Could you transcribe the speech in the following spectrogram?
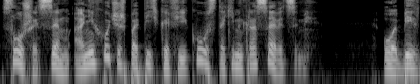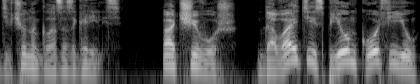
«Слушай, Сэм, а не хочешь попить кофейку с такими красавицами?» У обеих девчонок глаза загорелись. «А чего ж? Давайте испьем кофею.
